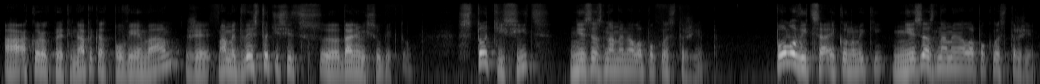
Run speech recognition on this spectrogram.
a ako rok predtým. Napríklad poviem vám, že máme 200 tisíc e, daňových subjektov. 100 tisíc nezaznamenalo pokles tržieb. Polovica ekonomiky nezaznamenala pokles tržieb.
